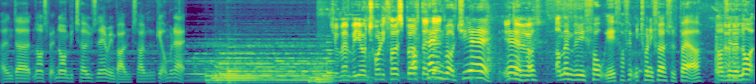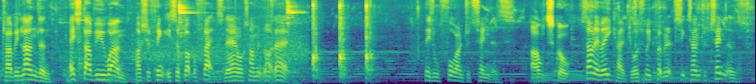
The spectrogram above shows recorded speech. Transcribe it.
and uh, nice bit of 9B2s and herringbone, so we're going to get on with that. Do you remember your 21st birthday I can, then? Rog, yeah. You yeah. I, was- I remember my 40th, I think my 21st was better. I was in a uh-huh. nightclub in London, SW1. I should think it's a block of flats now or something like that. These are all 400 centres. Old school. Some of them eco joists, we put them at 600 centres.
